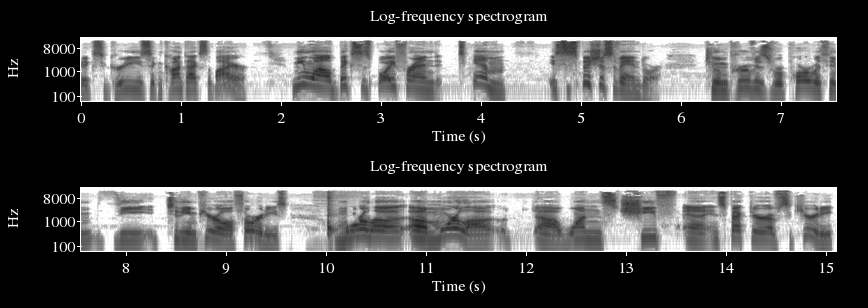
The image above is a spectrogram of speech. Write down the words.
Bix agrees and contacts the buyer. Meanwhile, Bix's boyfriend Tim is suspicious of Andor. To improve his rapport with him, the to the Imperial authorities, Morla, uh, Morla, uh, one's chief uh, inspector of security,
